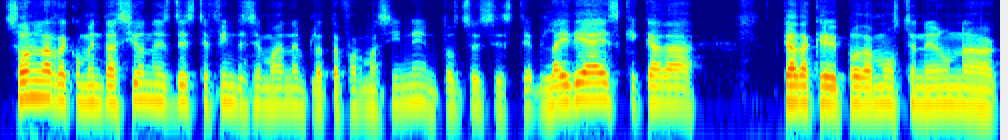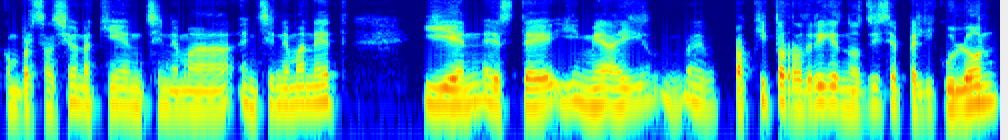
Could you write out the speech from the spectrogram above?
son las recomendaciones de este fin de semana en plataforma cine. Entonces, este, la idea es que cada, cada que podamos tener una conversación aquí en Cinema, en Cinemanet y en este, y me, ahí eh, Paquito Rodríguez nos dice peliculón.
